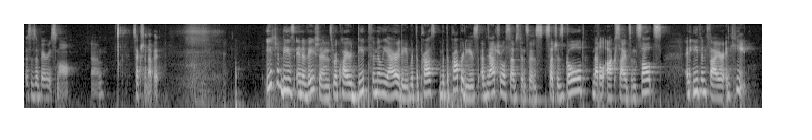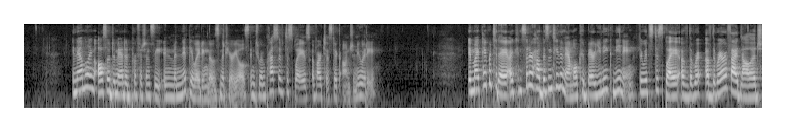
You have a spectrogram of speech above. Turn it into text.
this is a very small um, section of it. Each of these innovations required deep familiarity with the, with the properties of natural substances such as gold, metal oxides and salts, and even fire and heat. Enameling also demanded proficiency in manipulating those materials into impressive displays of artistic ingenuity. In my paper today, I consider how Byzantine enamel could bear unique meaning through its display of the, of the rarefied knowledge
